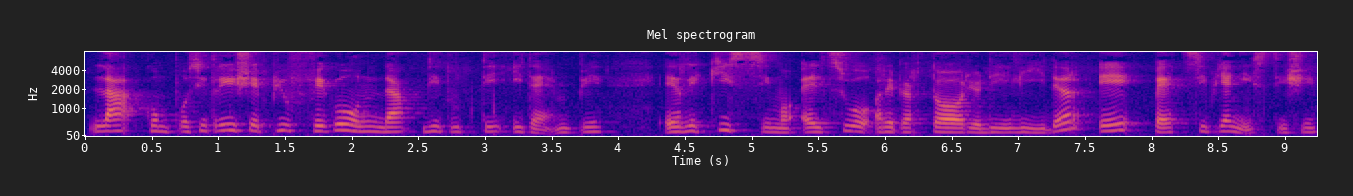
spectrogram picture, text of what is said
la compositrice più feconda di tutti i tempi. E ricchissimo è il suo repertorio di leader e pezzi pianistici,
